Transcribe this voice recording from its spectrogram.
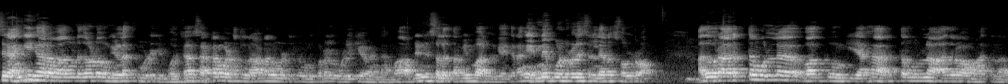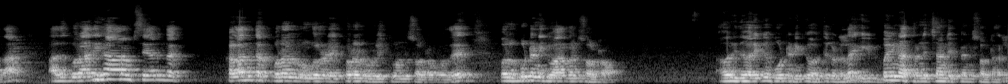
சரி அங்கீகாரம் வாங்கினதோட உங்க இலக்கு முடிஞ்சு போச்சா? சட்டமன்றத்தில் நாடாளுமன்றத்தில் உங்க குரல் ஒழிக்க வேண்டாமா? அப்படின்னு சில தமிழ்மார்கள் கேட்கறாங்க என்னை போன்றவர்களே சில நேரம் சொல்றோம். அது ஒரு அர்த்தமுள்ள வாக்கு வங்கியாக அர்த்தமுள்ள ஆதரவா மாத்தினாதான் அதுக்கு ஒரு அதிகாரம் சேர்ந்த கலந்த குரல் உங்களுடைய குரல் ஒழிக்கும்னு சொல்ற போது ஒரு கூட்டணிக்கு வாங்கன்னு சொல்றோம். அவர் இது வரைக்கும் கூட்டணிக்கு ஒத்துக்கிடல. இப்பயும் நான் தனிச்சா நிப்பேன்னு சொல்றாரு.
